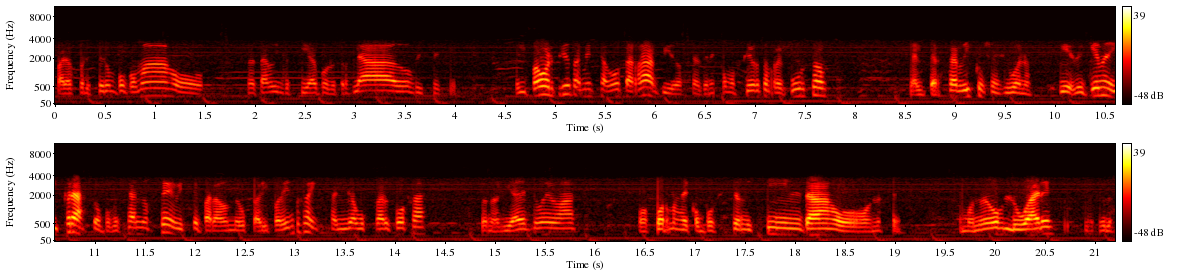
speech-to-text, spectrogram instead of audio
para ofrecer un poco más o tratar de investigar por otros lados, ¿viste? Que el power trío también se agota rápido, o sea, tenés como ciertos recursos que al tercer disco ya decís, bueno, ¿qué- ¿de qué me disfrazo? Porque ya no sé, ¿viste? Para dónde buscar. Y por ahí entonces hay que salir a buscar cosas, sonoridades nuevas, o formas de composición distintas, o no sé, como nuevos lugares de los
